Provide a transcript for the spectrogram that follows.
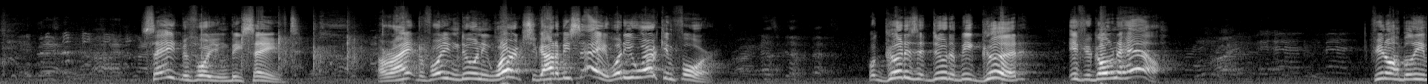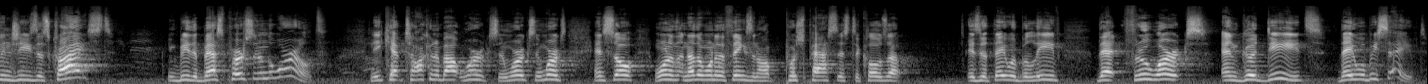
Saved before you can be saved. All right? Before you can do any works, you got to be saved. What are you working for? What good does it do to be good if you're going to hell? If you don't believe in Jesus Christ, you can be the best person in the world. And he kept talking about works and works and works. And so, one of the, another one of the things, and I'll push past this to close up, is that they would believe that through works and good deeds, they will be saved.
